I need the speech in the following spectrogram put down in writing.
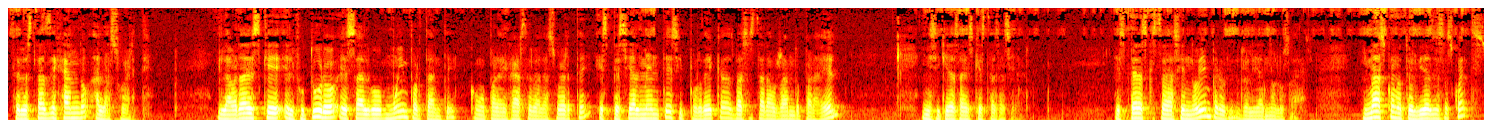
Se lo estás dejando a la suerte. Y la verdad es que el futuro es algo muy importante como para dejárselo a la suerte, especialmente si por décadas vas a estar ahorrando para él y ni siquiera sabes qué estás haciendo. Esperas que estás haciendo bien, pero en realidad no lo sabes. Y más cuando te olvidas de esas cuentas.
